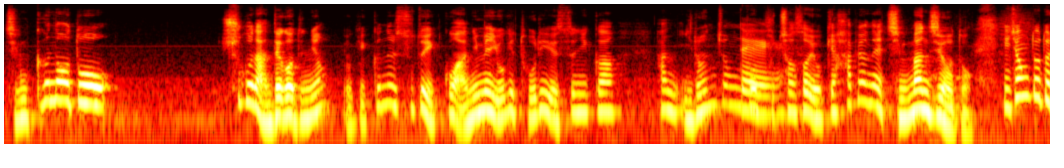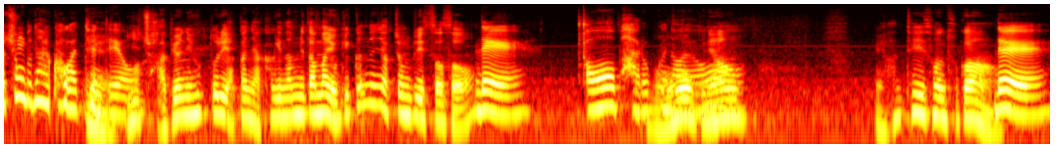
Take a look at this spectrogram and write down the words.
지금 끊어도 축은 안 되거든요. 여기 끊을 수도 있고 아니면 여기 돌이 있으니까 한 이런 정도 네. 붙여서 여기 하변에 집만 지어도 이 정도도 충분할 것 같은데요. 예, 이 좌변이 흙돌이 약간 약하긴 합니다만 여기 끊는 약점도 있어서 네. 어, 바로 뭐 끊어요. 그냥 예, 한태희 선수가 네.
